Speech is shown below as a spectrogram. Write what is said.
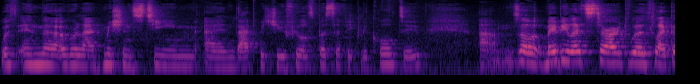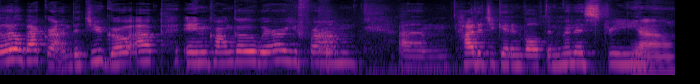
within the Overland Missions team and that which you feel specifically called to. Um, so maybe let's start with like a little background. Did you grow up in Congo? Where are you from? Um, how did you get involved in ministry? Yeah,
